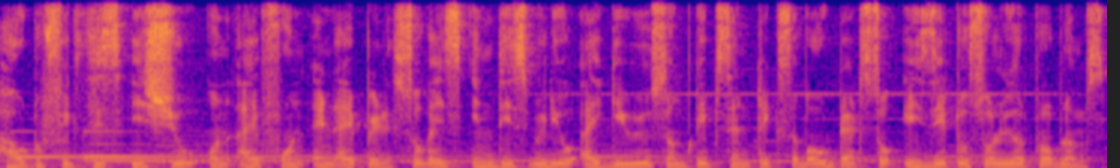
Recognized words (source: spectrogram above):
how to fix this issue on iphone and ipad? So guys in this video i give you some tips and tricks about that so easy to solve your problems.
